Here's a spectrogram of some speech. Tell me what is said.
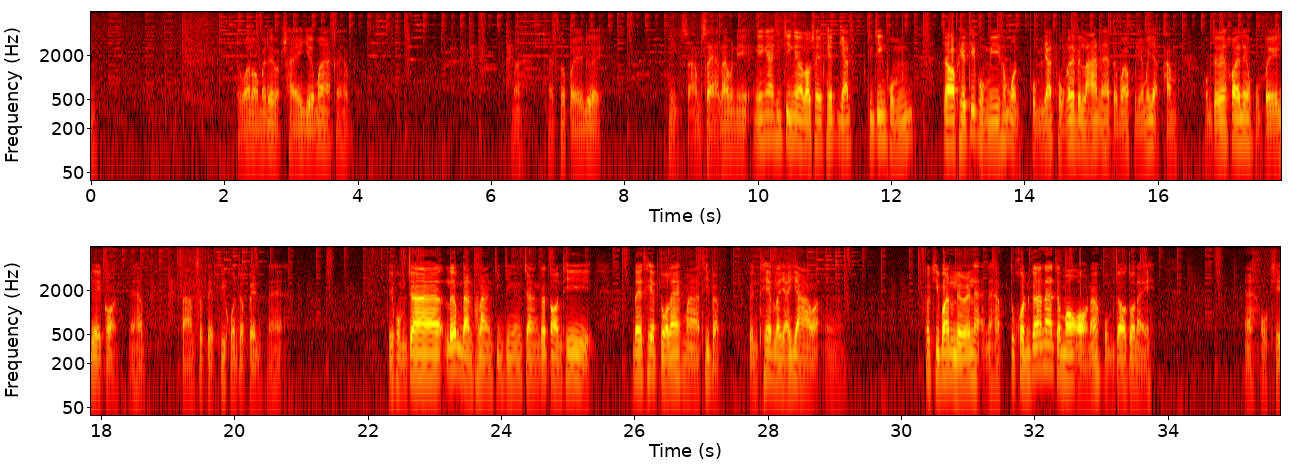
แต่ว่าเราไม่ได้แบบใช้เยอะมากนะครับ มายัดเข้าไปเรื่อยๆนี่สามแสนแล้ววันนี้ง่ายๆจริงๆอะเราใช้เพชรยัดจริง ๆ ผมจะเอาเพชรที่ผมมีทั้งหมดผมยัดผมก็ได้เป็นล้านนะฮะแต่ว่าผมยังไม่อยากทำผมจะค่อยๆเรื่องผมไปเรื่อยก่อนนะครับ ตามสเต็ปที่ควรจะเป็นนะฮะเดี๋ยวผมจะเริ่มดันพลังจริง ๆ จังๆก็ตอนที่ได้เทพตัวแรกมาที่แบบเป็นเทพระยะยาวอะ่ะอืม ก็คิดว่าเร็วนี่แหละนะครับ ทุกคนก็น่าจะมองออกนะ ผมจะเอาตัวไหนอะโอเค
